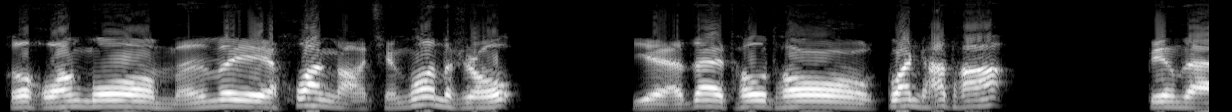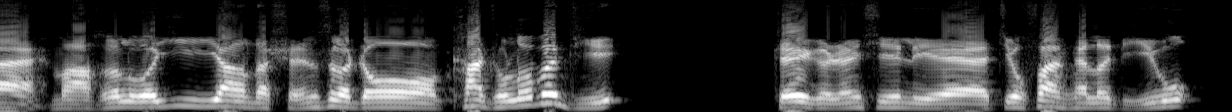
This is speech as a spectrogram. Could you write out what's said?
和皇宫门卫换岗情况的时候，也在偷偷观察他，并在马和罗异样的神色中看出了问题。这个人心里就泛开了嘀咕。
